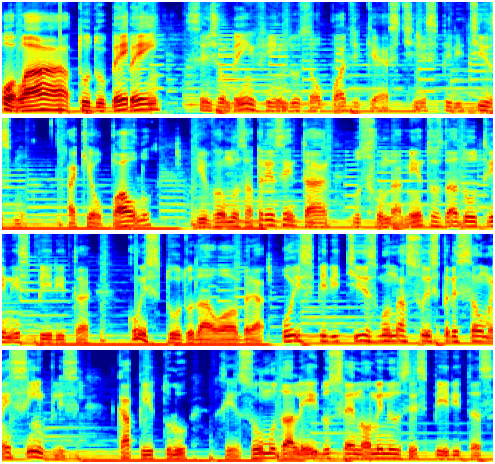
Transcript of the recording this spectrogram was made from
Olá, tudo bem? Sejam bem-vindos ao podcast Espiritismo. Aqui é o Paulo e vamos apresentar os fundamentos da doutrina espírita com estudo da obra O Espiritismo na sua expressão mais simples, capítulo Resumo da Lei dos Fenômenos Espíritas,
